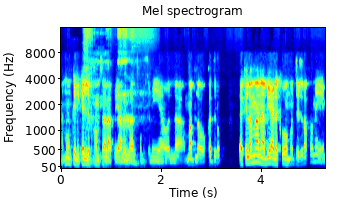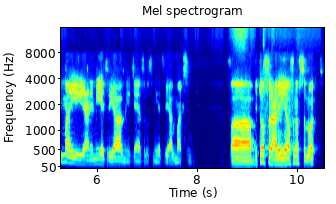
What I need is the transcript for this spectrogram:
ممكن يكلف 5000 ريال ولا 1500 ولا مبلغ وقدره. لكن لما أنا أبيع لك هو منتج رقمي ما يعني 100 ريال 200 300 ريال ماكسيموم. فبتوفر علي وفي نفس الوقت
